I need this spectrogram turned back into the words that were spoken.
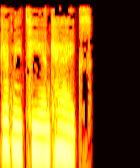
Give me tea and cakes.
